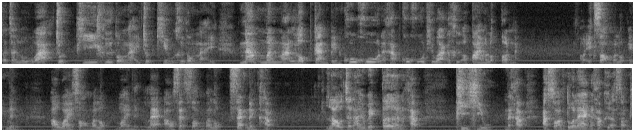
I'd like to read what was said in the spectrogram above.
ก็จะรู้ว่าจุด p คือตรงไหนจุด q คือตรงไหนนำมันมาลบกันเป็นคู่คู่ๆนะครับ คู่คู่ๆที่ว่าก็คือเอาปลายมาลบต้นนะเอา x 2มาลบ x 1เอา y 2มาลบ y 1และเอา z 2มาลบ z 1ครับ เราจะได้เวกเตอร์นะครับ pq นะครับ อักษรตัวแรกนะครับ คืออักษร p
